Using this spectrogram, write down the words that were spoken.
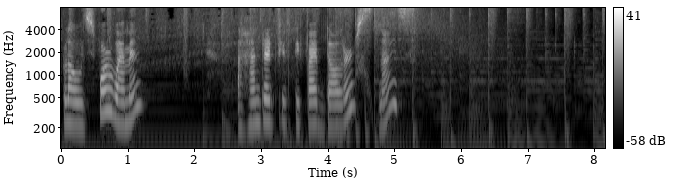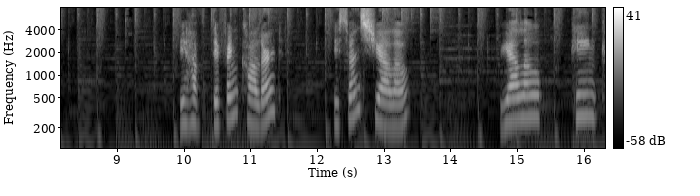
clothes for women. $155 nice you have different colored. This one's yellow. Yellow pink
